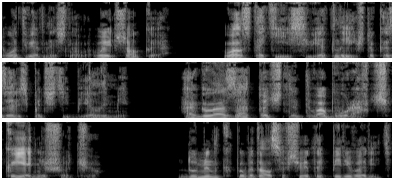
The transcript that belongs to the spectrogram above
Вот верное слово. Высокая. Волосы такие светлые, что казались почти белыми. А глаза точно два буравчика, я не шучу. Думинг попытался все это переварить.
